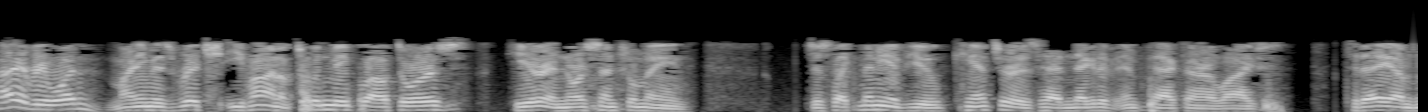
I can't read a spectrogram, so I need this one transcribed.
Hi, everyone. My name is Rich Yvonne of Twin Maple Outdoors here in north central Maine. Just like many of you, cancer has had negative impact on our lives. Today, I'm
